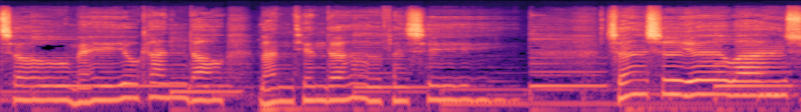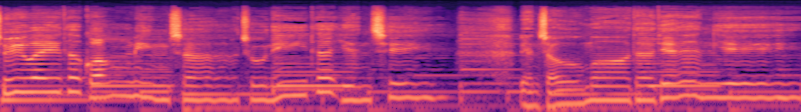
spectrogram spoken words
久没有看到满天的繁星，城市夜晚虚伪的光明遮住你的眼睛，连周末的电影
